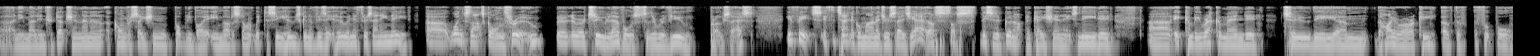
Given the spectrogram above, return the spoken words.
uh, an email introduction, and a, a, conversation probably via email to start with to see who's going to visit who and if there's any need. Uh, once that's gone through, there, there are two levels to the review process. If it's if the technical manager says, yeah, that's, that's this is a good application, it's needed, uh, it can be recommended to the um, the hierarchy of the, the football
